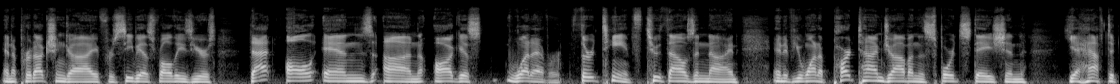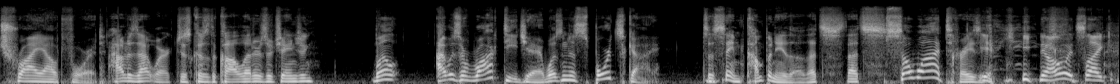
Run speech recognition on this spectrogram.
and a production guy for CBS for all these years. That all ends on August, whatever, 13th, 2009. And if you want a part time job on the sports station, you have to try out for it. How does that work? Just because the call letters are changing? Well, I was a rock DJ, I wasn't a sports guy. It's the same company though. That's that's. So what? Crazy. you know, it's like.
